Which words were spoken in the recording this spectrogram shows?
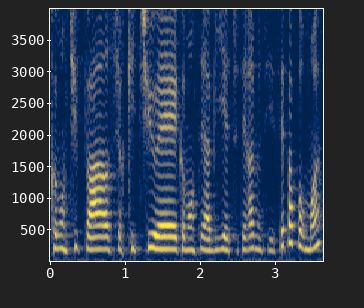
comment tu parles, sur qui tu es, comment tu es habillé, etc. Je me suis dit, c'est pas pour moi.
